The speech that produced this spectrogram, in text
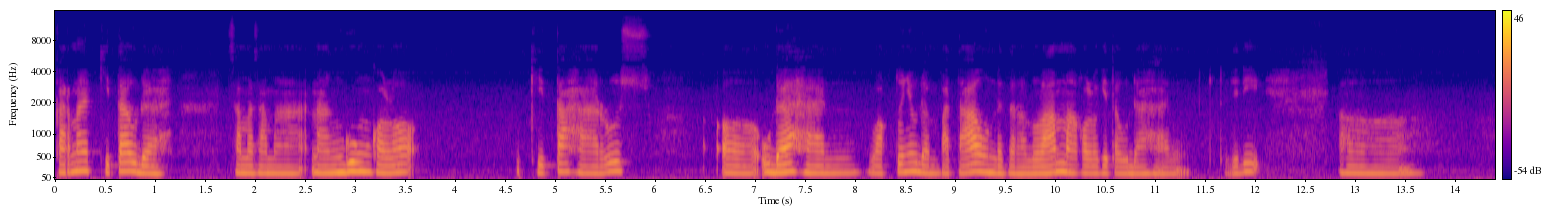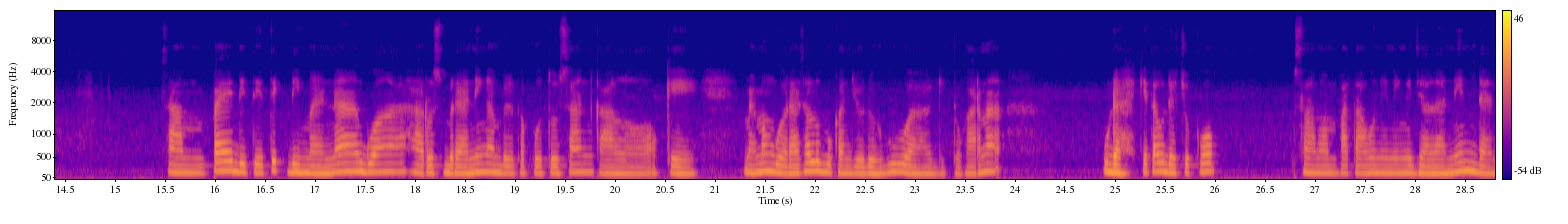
Karena kita udah sama-sama nanggung kalau kita harus uh, udahan. Waktunya udah empat tahun udah terlalu lama kalau kita udahan. Gitu. jadi uh, sampai di titik di mana gue harus berani ngambil keputusan kalau oke okay, memang gue rasa lu bukan jodoh gue gitu. Karena udah kita udah cukup selama empat tahun ini ngejalanin dan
